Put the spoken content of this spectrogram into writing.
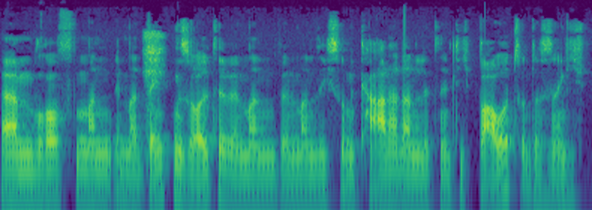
ähm, worauf man immer denken sollte, wenn man, wenn man sich so einen Kader dann letztendlich baut. Und das ist eigentlich,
